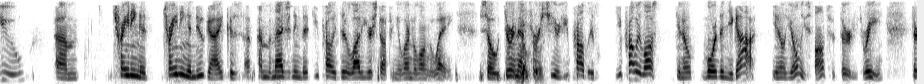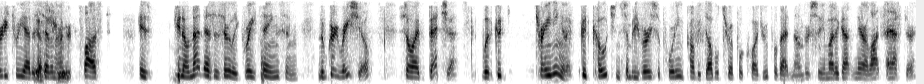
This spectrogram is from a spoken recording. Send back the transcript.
you um, training a training a new guy because I'm imagining that you probably did a lot of your stuff and you learned along the way. So during that first year, you probably you probably lost you know more than you got. You know, you only sponsored 33. 33 out of That's 700 true. plus is you know not necessarily great things and a great ratio. So I bet you with good training and a good coach and somebody very supporting, probably double, triple, quadruple that number. So you might have gotten there a lot faster.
